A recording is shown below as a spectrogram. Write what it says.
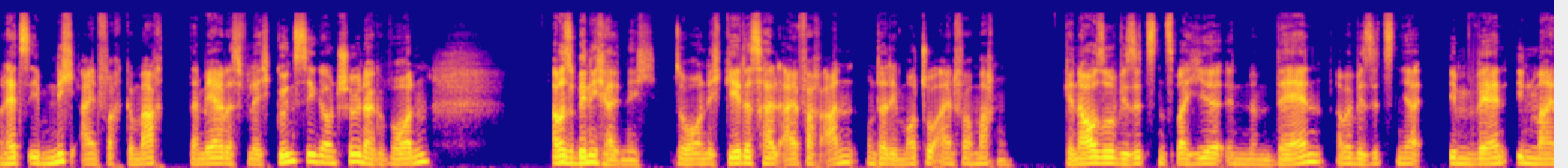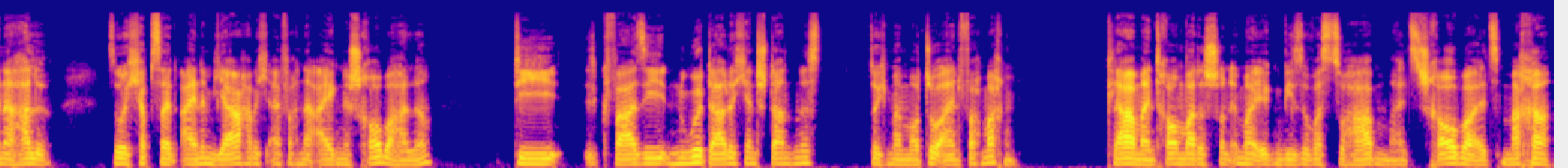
und hättest es eben nicht einfach gemacht, dann wäre das vielleicht günstiger und schöner geworden. Aber so bin ich halt nicht. So, und ich gehe das halt einfach an unter dem Motto einfach machen. Genauso, wir sitzen zwar hier in einem Van, aber wir sitzen ja im Van in meiner Halle. So, ich habe seit einem Jahr habe ich einfach eine eigene Schrauberhalle, die quasi nur dadurch entstanden ist, durch mein Motto einfach machen. Klar, mein Traum war das schon immer irgendwie sowas zu haben. Als Schrauber, als Macher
